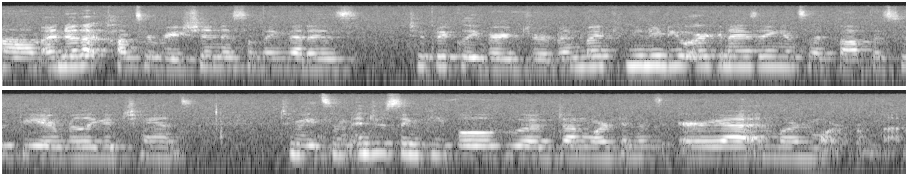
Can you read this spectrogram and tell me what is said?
Um, I know that conservation is something that is typically very driven by community organizing, and so I thought this would be a really good chance to meet some interesting people who have done work in this area and learn more from them.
